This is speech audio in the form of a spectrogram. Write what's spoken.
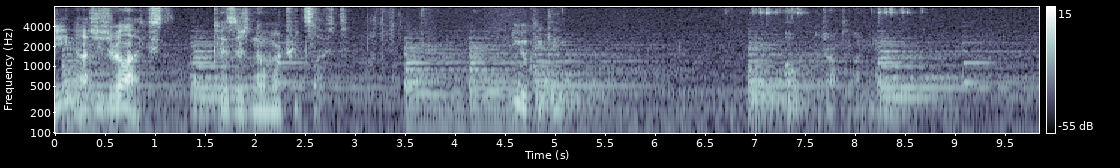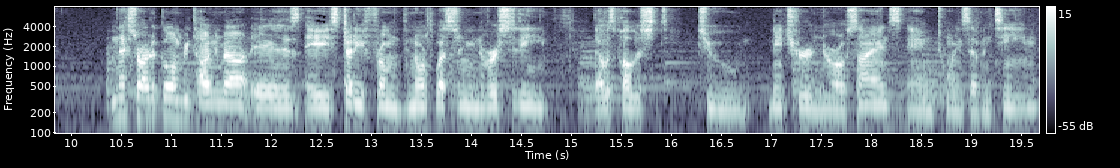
See, now she's relaxed. Because there's no more treats left. You go. Oh, dropped. The next article I'm going to be talking about is a study from the Northwestern University that was published to Nature Neuroscience in 2017.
